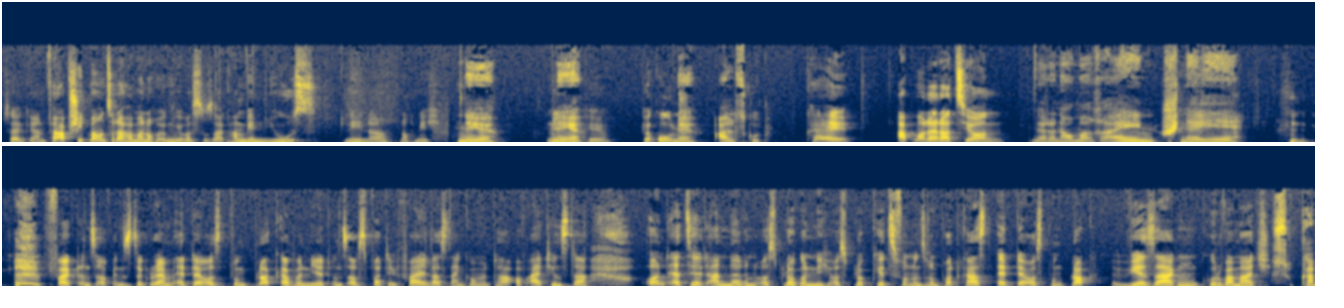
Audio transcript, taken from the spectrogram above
sehr gern. Verabschieden wir uns oder haben wir noch irgendwie was zu sagen? Haben wir News? Nee, ne? Noch nicht. Nee. Nee. nee. Okay. Ja, gut. Nee, alles gut. Okay. Abmoderation. Na, dann hau mal rein. Schnell. Folgt uns auf Instagram at der Ost.blog, abonniert uns auf Spotify, lasst einen Kommentar auf iTunes da und erzählt anderen Ostblog und nicht Ostblog-Kids von unserem Podcast at der Ost.blog. Wir sagen Kurva Mać. Suka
